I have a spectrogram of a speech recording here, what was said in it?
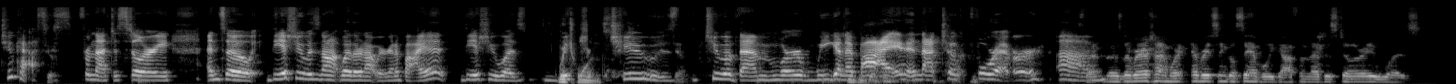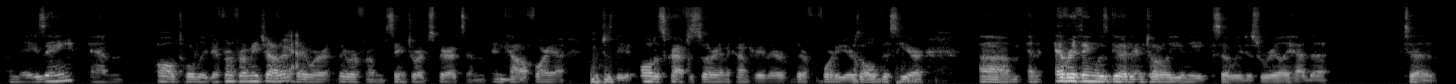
two casks from that distillery. And so the issue was not whether or not we were going to buy it. The issue was which, which ones choose yeah. two of them were we going to buy, and that took forever. Um, so there was the rare time where every single sample we got from that distillery was amazing and all totally different from each other. Yeah. They were they were from St. George Spirits in, in mm-hmm. California, which mm-hmm. is the oldest craft distillery in the country. They're they're 40 years old this year. Um, and everything was good and totally unique. So we just really had to to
